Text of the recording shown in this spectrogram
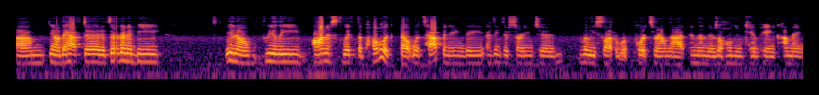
um, you know, they have to, if they're going to be, you know, really honest with the public about what's happening, they, I think they're starting to release a lot of reports around that. And then there's a whole new campaign coming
